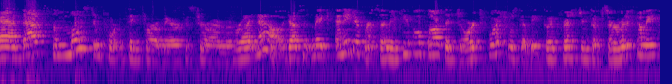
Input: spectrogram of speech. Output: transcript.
And that's the most important thing for Americans to remember right now. It doesn't make any difference. I mean, people thought that George Bush was going to be a good Christian conservative coming.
